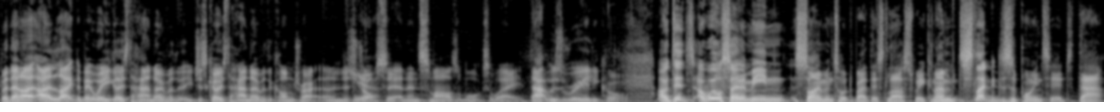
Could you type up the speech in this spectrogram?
But then I, I liked the bit where he goes to hand over the, he just goes to hand over the contract and then just Yeah. drops it and then smiles and walks away. That was really cool. I did. I will say that me and Simon talked about this last week, and I'm slightly disappointed that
